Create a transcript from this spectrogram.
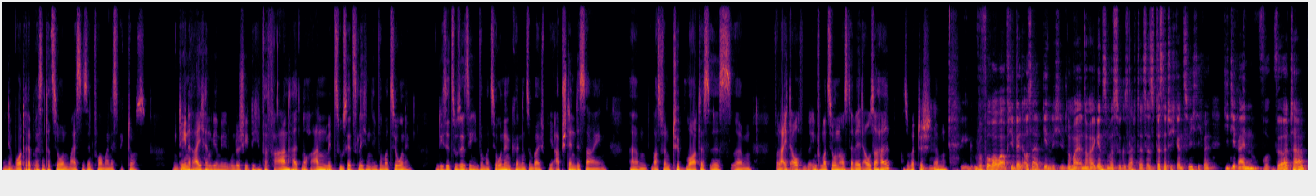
eine Wortrepräsentation, meistens in Form eines Vektors. Und den reichern wir mit den unterschiedlichen Verfahren halt noch an mit zusätzlichen Informationen. Und diese zusätzlichen Informationen können zum Beispiel Abstände sein, ähm, was für ein Typwort das ist, ähm, vielleicht auch Informationen aus der Welt außerhalb. Also praktisch. Mhm. Ähm, Bevor wir aber auf die Welt außerhalb gehen, ich nochmal noch ergänzen, was du gesagt hast. Also das ist natürlich ganz wichtig, weil die, die reinen Wörter,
